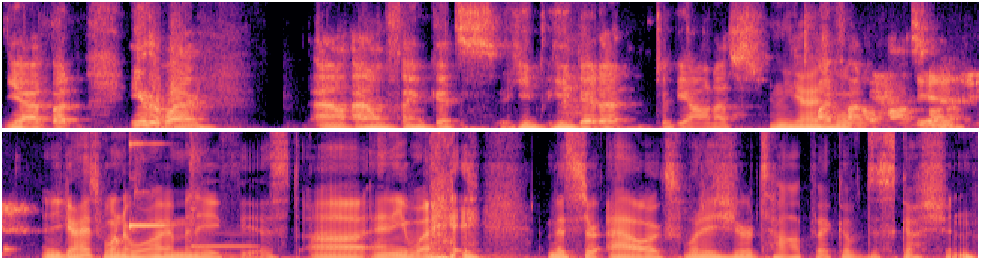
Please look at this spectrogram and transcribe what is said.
yeah, but either way, I don't, I don't think it's he he did it. To be honest, And you my guys, wa- final thoughts on it. and you guys wonder why I'm an atheist. Uh, anyway, Mr. Alex, what is your topic of discussion?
